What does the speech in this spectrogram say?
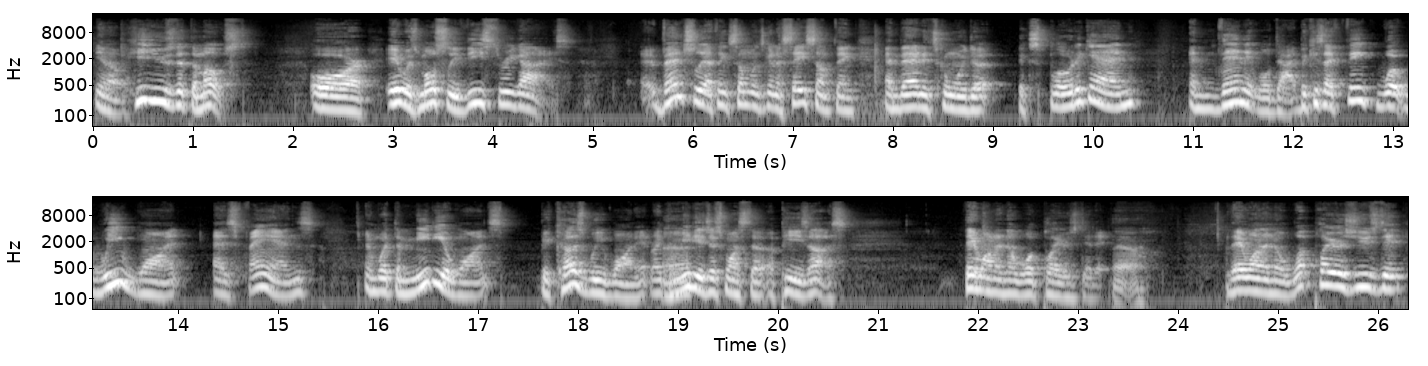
You know, he used it the most. Or it was mostly these three guys. eventually, I think someone's going to say something, and then it's going to explode again, and then it will die. Because I think what we want as fans, and what the media wants, because we want it, right? The uh-huh. media just wants to appease us. They want to know what players did it. Yeah. They want to know what players used it,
